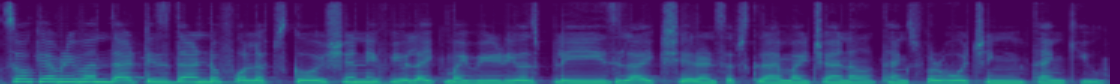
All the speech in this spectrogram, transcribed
So okay everyone that is the end of follow-up question. If you like my videos please like, share and subscribe my channel. Thanks for watching. Thank you.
